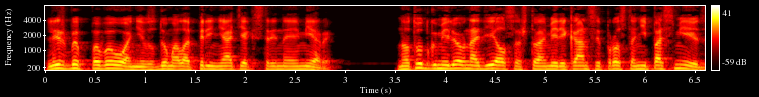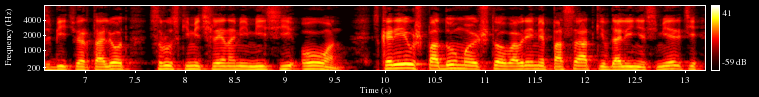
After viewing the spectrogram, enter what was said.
Лишь бы ПВО не вздумало принять экстренные меры. Но тут Гумилев надеялся, что американцы просто не посмеют сбить вертолет с русскими членами миссии ООН. Скорее уж подумают, что во время посадки в Долине Смерти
